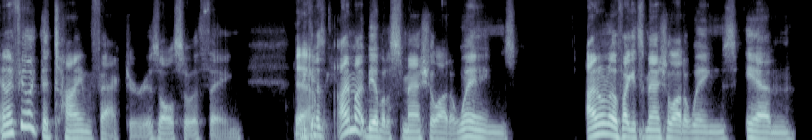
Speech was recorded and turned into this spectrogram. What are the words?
And I feel like the time factor is also a thing yeah. because I might be able to smash a lot of wings. I don't know if I could smash a lot of wings in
